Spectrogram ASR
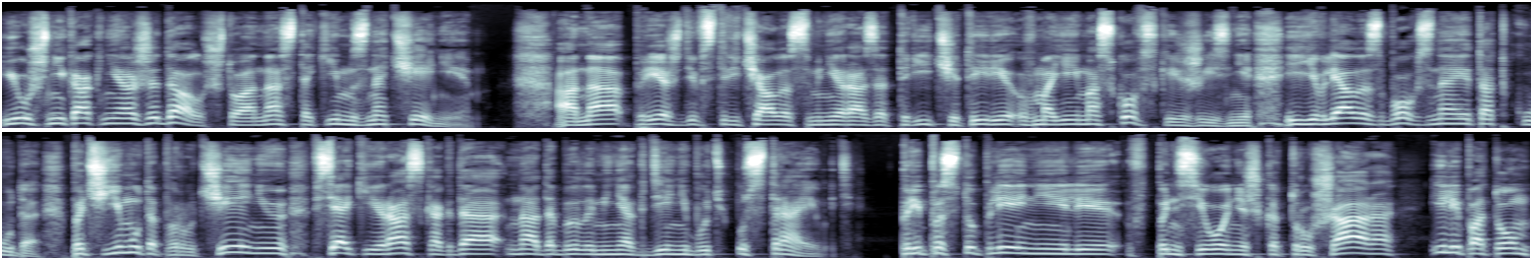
и уж никак не ожидал, что она с таким значением. Она прежде встречалась мне раза три-четыре в моей московской жизни и являлась бог знает откуда, по чьему-то поручению, всякий раз, когда надо было меня где-нибудь устраивать. При поступлении ли в пансионишко Трушара или потом,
